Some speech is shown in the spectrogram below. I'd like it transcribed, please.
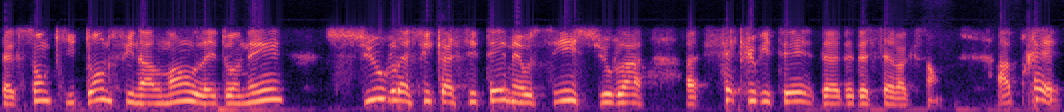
personnes qui donnent finalement les données sur l'efficacité, mais aussi sur la euh, sécurité de, de, de, ces vaccins. Après,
